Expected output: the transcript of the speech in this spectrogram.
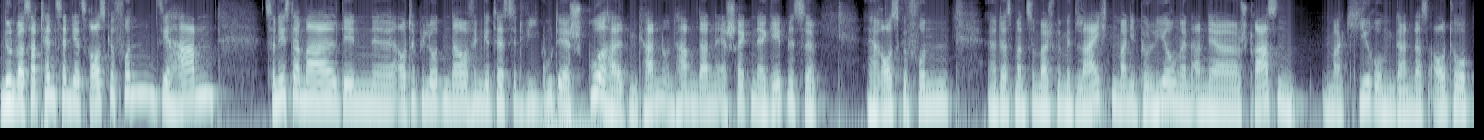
Nun, was hat Tencent jetzt rausgefunden? Sie haben zunächst einmal den äh, Autopiloten daraufhin getestet, wie gut er Spur halten kann und haben dann erschreckende Ergebnisse äh, herausgefunden, äh, dass man zum Beispiel mit leichten Manipulierungen an der Straßenmarkierung dann das Auto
